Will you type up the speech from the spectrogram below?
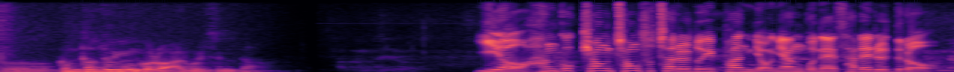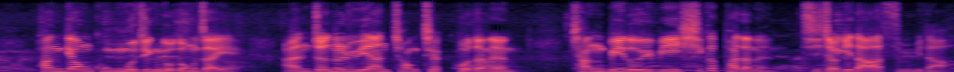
어, 검토 중인 걸로 알고 있습니다. 이어 한국형 청소차를 도입한 영양군의 사례를 들어 환경 공무직 노동자의 안전을 위한 정책보다는 장비 도입이 시급하다는 지적이 나왔습니다.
